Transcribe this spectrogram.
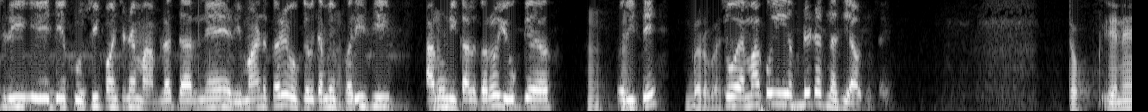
શ્રી જે કૃષિ પંચને મામલતદારને રિમાન્ડ કર્યો કે તમે ફરીથી આનો નિકાલ કરો યોગ્ય રીતે. બરોબર તો એમાં કોઈ અપડેટ જ નથી આવતું. તો એને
